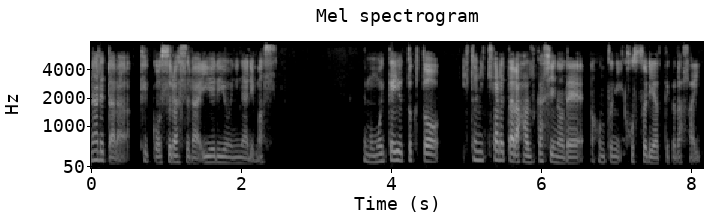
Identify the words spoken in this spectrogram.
慣れたら結構スラスラ言えるようになります。でももう一回言っとくと、人に聞かれたら恥ずかしいので、本当にこっそりやってください。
